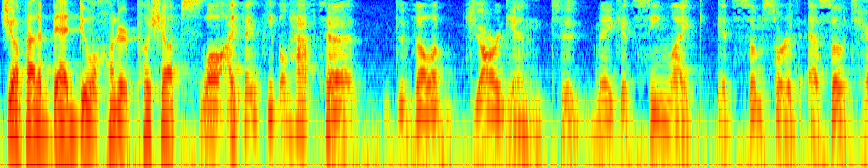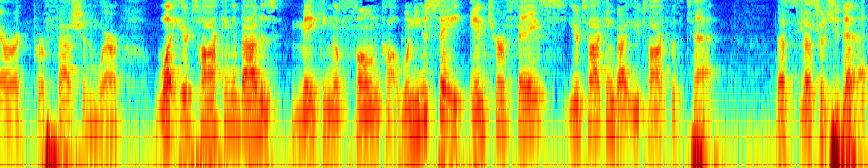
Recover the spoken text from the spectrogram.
jump out of bed, do 100 push ups. Well, I think people have to develop jargon to make it seem like it's some sort of esoteric profession where what you're talking about is making a phone call. When you say interface, you're talking about you talked with Ted. That's that's what you did.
